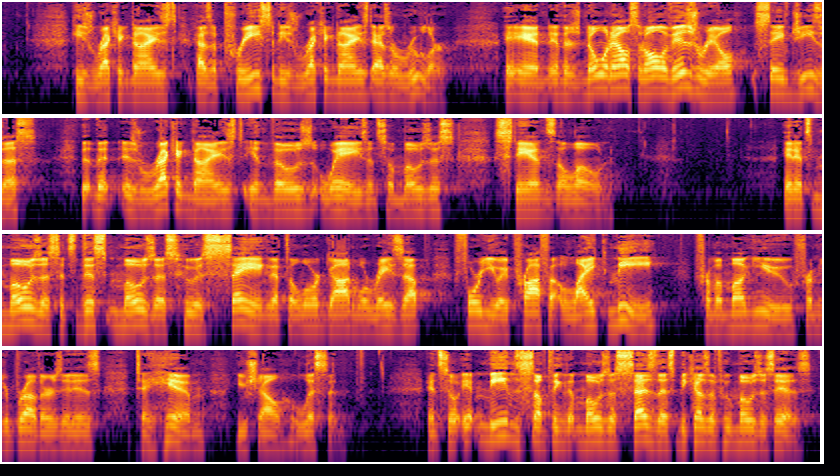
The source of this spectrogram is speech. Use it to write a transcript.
He's recognized as a priest and he's recognized as a ruler. And, and there's no one else in all of Israel, save Jesus, that, that is recognized in those ways. And so Moses stands alone. And it's Moses, it's this Moses who is saying that the Lord God will raise up for you a prophet like me from among you, from your brothers. It is to him you shall listen. And so it means something that Moses says this because of who Moses is.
